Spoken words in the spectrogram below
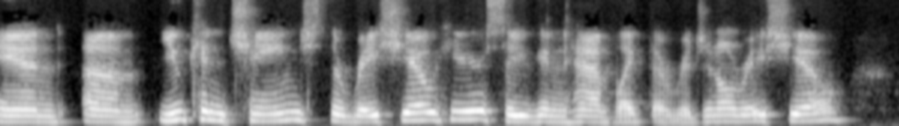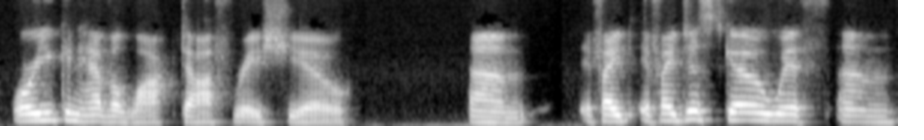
And um, you can change the ratio here. So you can have like the original ratio, or you can have a locked off ratio. Um, if I if I just go with um,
